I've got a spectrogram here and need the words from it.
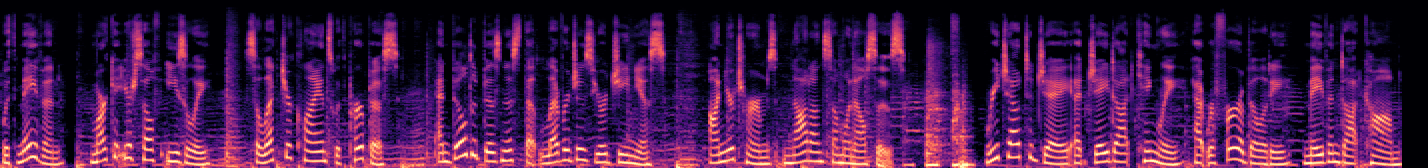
With Maven, market yourself easily, select your clients with purpose, and build a business that leverages your genius on your terms, not on someone else's. Reach out to Jay at j.kingley at referabilitymaven.com.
